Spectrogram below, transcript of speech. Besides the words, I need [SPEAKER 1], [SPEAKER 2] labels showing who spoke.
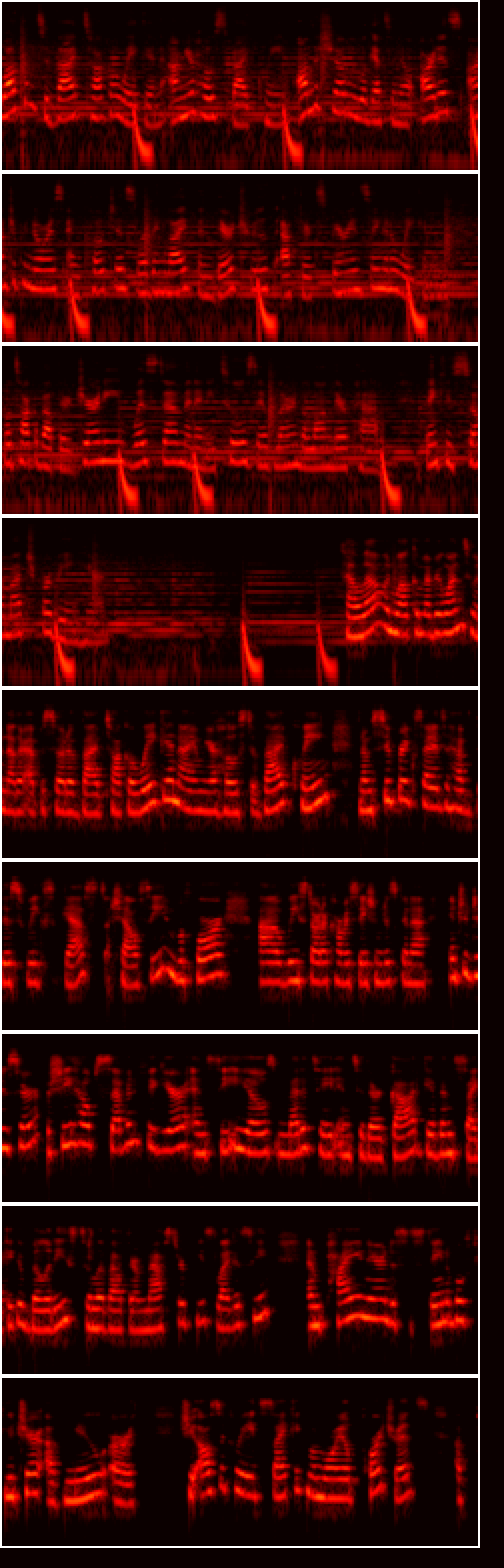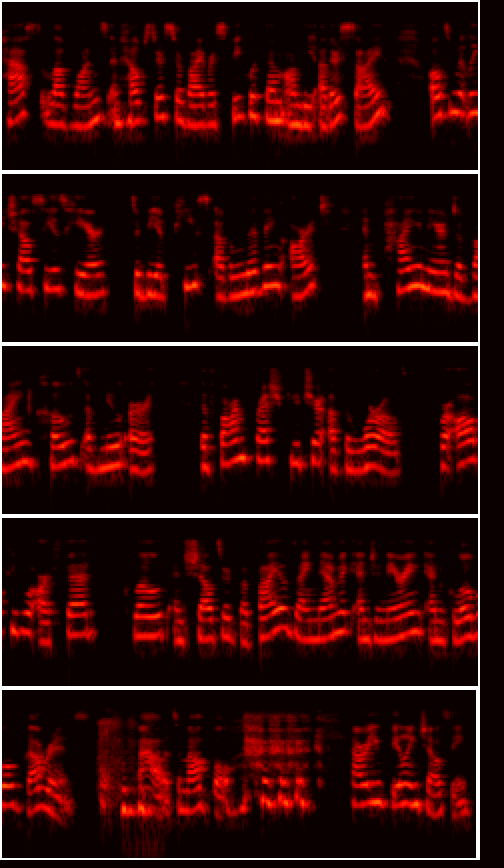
[SPEAKER 1] Welcome to Vibe Talk Awaken. I'm your host, Vibe Queen. On the show, we will get to know artists, entrepreneurs, and coaches living life in their truth after experiencing an awakening. We'll talk about their journey, wisdom, and any tools they've learned along their path. Thank you so much for being here. Hello and welcome everyone to another episode of Vibe Talk Awaken. I am your host, Vibe Queen, and I'm super excited to have this week's guest, Chelsea. And before uh, we start our conversation, I'm just going to introduce her. She helps seven figure and CEOs meditate into their God given psychic abilities to live out their masterpiece legacy and pioneer the sustainable future of New Earth. She also creates psychic memorial portraits of past loved ones and helps their survivors speak with them on the other side. Ultimately, Chelsea is here to be a piece of living art and pioneer divine codes of New Earth, the farm fresh future of the world, where all people are fed, clothed, and sheltered by biodynamic engineering and global governance. wow, it's a mouthful. How are you feeling, Chelsea?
